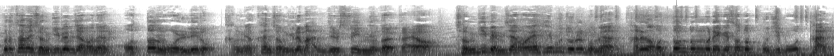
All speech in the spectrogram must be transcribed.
그렇다면 전기뱀장어는 어떤 원리로 강력한 전기를 만들 수 있는 걸까요? 전기뱀장어의 해부도를 보면 다른 어떤 동물에게서도 보지 못한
